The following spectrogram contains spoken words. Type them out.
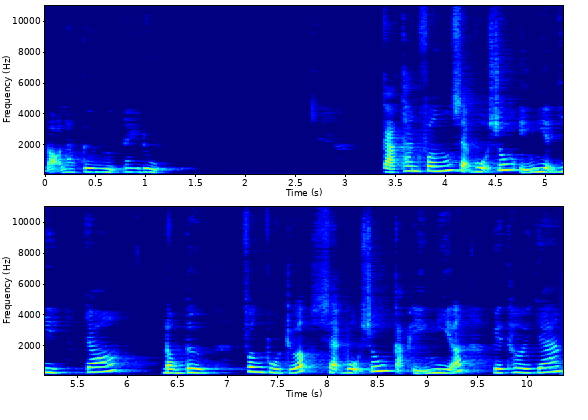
đó là từ ngữ đầy đủ. Các thành phần sẽ bổ sung ý nghĩa gì cho động từ? Phần phụ trước sẽ bổ sung các ý nghĩa về thời gian,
